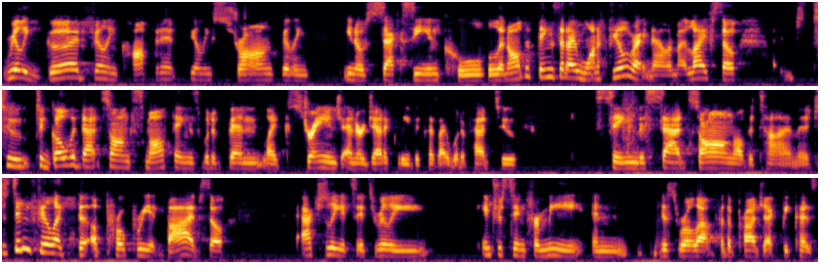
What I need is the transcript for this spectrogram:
really good, feeling confident, feeling strong, feeling you know sexy and cool, and all the things that I want to feel right now in my life. So to to go with that song, "Small Things," would have been like strange energetically because I would have had to sing this sad song all the time, and it just didn't feel like the appropriate vibe. So actually, it's it's really interesting for me in this rollout for the project because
